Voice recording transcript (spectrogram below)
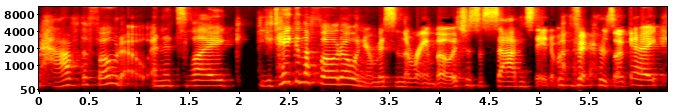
have the photo. And it's like you're taking the photo and you're missing the rainbow. It's just a sad state of affairs. Okay.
